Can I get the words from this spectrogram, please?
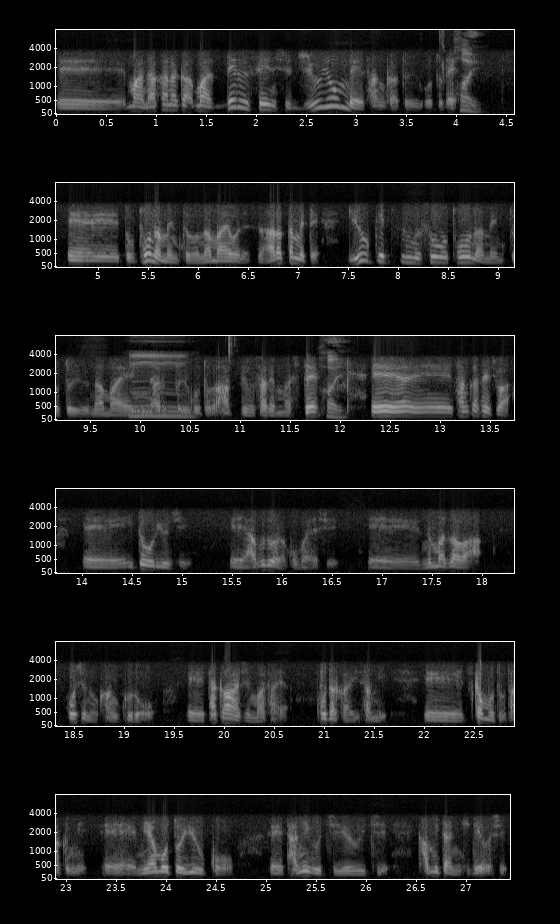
えーまあ、なかなか、まあ、出る選手14名参加ということで、はいえーと、トーナメントの名前はですね改めて流血無双トーナメントという名前になるということが発表されまして、はい。えー参加選手は、えー伊藤隆二、えーアブドーラ小林、えー沼澤、星野勘九郎、えー高橋正也、小高勇、えー塚本拓実、えー宮本優子、えー谷口雄一、上谷秀吉、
